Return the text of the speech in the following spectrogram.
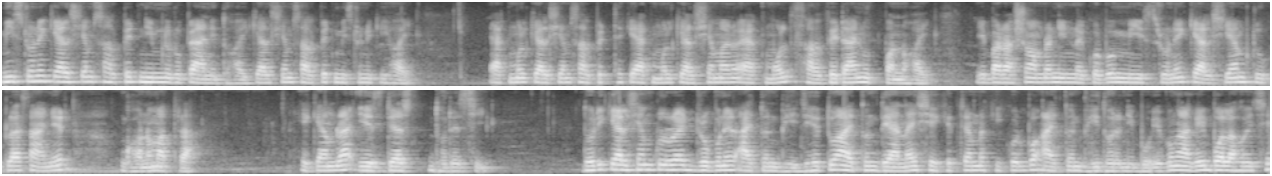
মিশ্রণে ক্যালসিয়াম সালফেট নিম্নরূপে আয়নিত হয়। ক্যালসিয়াম সালফেট মিশ্রণে কি হয়? এক মোল ক্যালসিয়াম সালফেট থেকে এক মোল ক্যালসিয়াম আয়ন ও এক মোল সালফেট আয়ন উৎপন্ন হয়। এবার আসো আমরা নির্ণয় করব মিশ্রণে ক্যালসিয়াম টু প্লাস আয়নের ঘনমাত্রা। একে আমরা এস ড্যাশ ধরেছি। ধরি ক্যালসিয়াম ক্লোরাইড দ্রবণের আয়তন ভি যেহেতু আয়তন দেয়া নাই, সেক্ষেত্রে আমরা কি করব? আয়তন ভি ধরে নিব। এবং আগেই বলা হয়েছে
